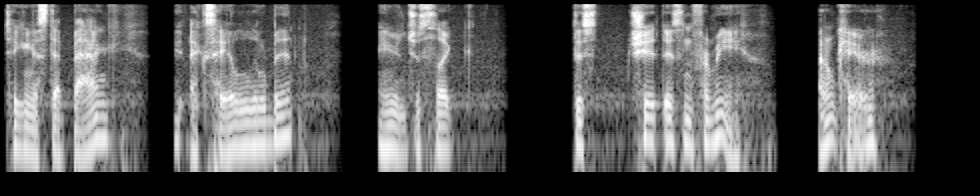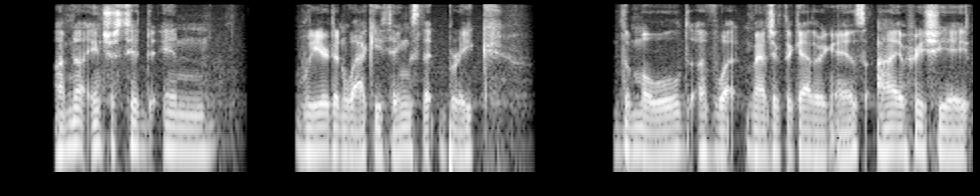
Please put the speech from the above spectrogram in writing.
taking a step back, exhale a little bit, and you're just like, this shit isn't for me. I don't care. I'm not interested in weird and wacky things that break the mold of what Magic the Gathering is. I appreciate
